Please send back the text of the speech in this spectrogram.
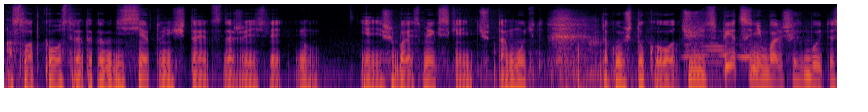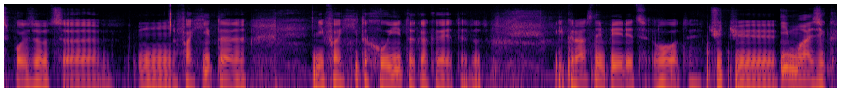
А сладко-острое это как десерт у них считается, даже если, ну, я не ошибаюсь, в Мексике они что-то там мутят, такую штуку. Вот. Чуть-чуть специй небольших будет использоваться, фахита, не фахита, хуита какая-то тут. И красный перец, вот, чуть, э, и мазик,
